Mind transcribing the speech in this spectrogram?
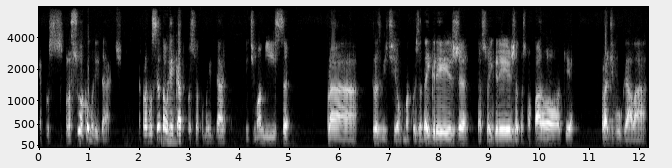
é para a sua comunidade. É para você dar o um recado para a sua comunidade, transmitir uma missa, para transmitir alguma coisa da igreja, da sua igreja, da sua paróquia, para divulgar lá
